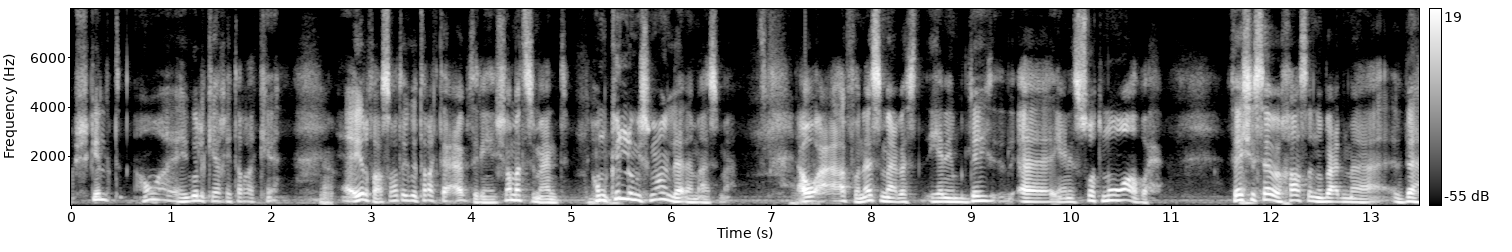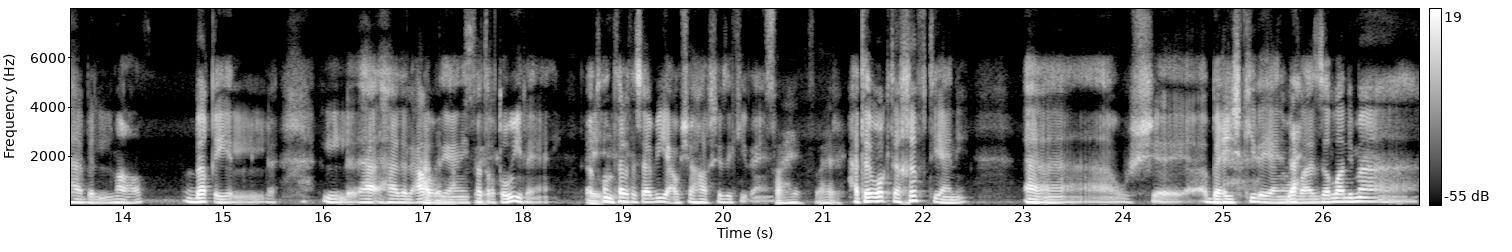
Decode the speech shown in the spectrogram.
وش قلت؟ هو يقول لك يا أخي تراك نعم. يرفع صوته يقول تراك تعبتني شلون ما تسمع أنت؟ هم كلهم يسمعون لا أنا ما أسمع. أو عفوا أسمع بس يعني آه يعني الصوت مو واضح فإيش السبب خاصة إنه بعد ما ذهب المرض بقي ال ال هذا العرض هذا يعني النقص، فترة. طويلة يعني إيه. أظن ثلاث أسابيع أو شهر شيء زي كذا يعني صحيح صحيح حتى وقتها خفت يعني آه وش بعيش كذا يعني. والله عز الله اللي ما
